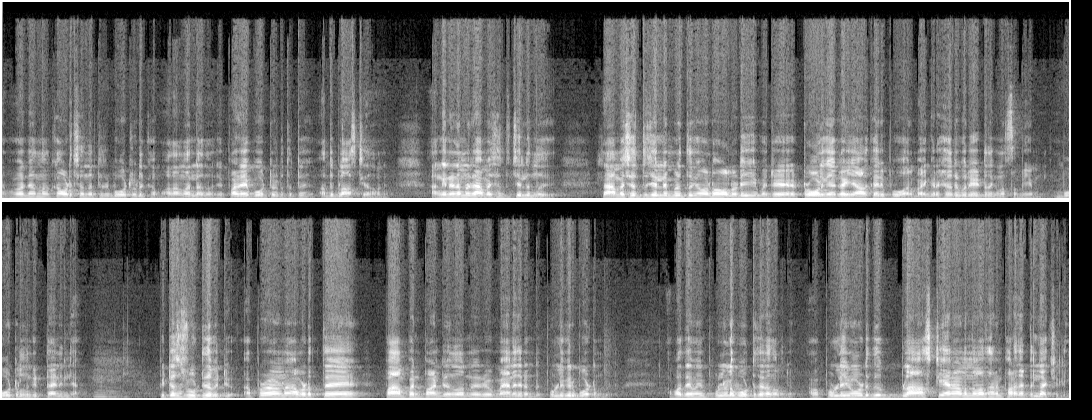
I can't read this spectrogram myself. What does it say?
അപ്പോൾ പറഞ്ഞാൽ നമുക്ക് അവിടെ ചെന്നിട്ട് ഒരു ബോട്ട് എടുക്കാം അതാണ് നല്ലതെന്ന് പറഞ്ഞു. പഴയ ബോട്ട് എടുത്തിട്ട് അത് ബ്ലാസ്റ്റ് ചെയ്യാന്ന് പറഞ്ഞു. അങ്ങനെയാണ് നമ്മൾ രാമേശ്വരത്ത് ചെല്ലുന്നത്. രാമേശ്വരത്ത് ചെല്ലുമ്പോഴത്തേക്കും അവിടെ ഓൾറെഡി മറ്റേ ട്രോളിങ് കഴിഞ്ഞ ആൾക്കാർ പോകാൻ ഭയങ്കര ഹെറിബറിയായിട്ട് നിൽക്കുന്ന സമയം ബോട്ടൊന്നും കിട്ടാനില്ല. പിറ്റേ ദിവസം ഷൂട്ട് ചെയ്ത് പറ്റും. അപ്പോഴാണ് അവിടുത്തെ പാമ്പൻ പാണ്ഡ്യൻ എന്ന് പറഞ്ഞൊരു മാനേജറുണ്ട് പുള്ളിക്കൊരു ബോട്ടുണ്ട്. അപ്പോൾ അദ്ദേഹം പുള്ളിയുടെ ബോട്ട് തരാൻ പറഞ്ഞു. അപ്പോൾ പുള്ളിനോട് ഇത് ബ്ലാസ്റ്റ് ചെയ്യാനാണെന്നുള്ള സാധനം പറഞ്ഞിട്ടില്ല ആക്ച്വലി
